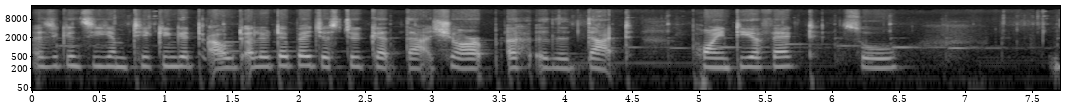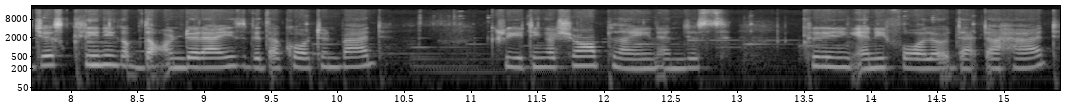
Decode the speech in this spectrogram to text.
As you can see i'm taking it out a little bit just to get that sharp uh, uh, that pointy effect. So just cleaning up the under eyes with a cotton pad creating a sharp line and just cleaning any fallout that i had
